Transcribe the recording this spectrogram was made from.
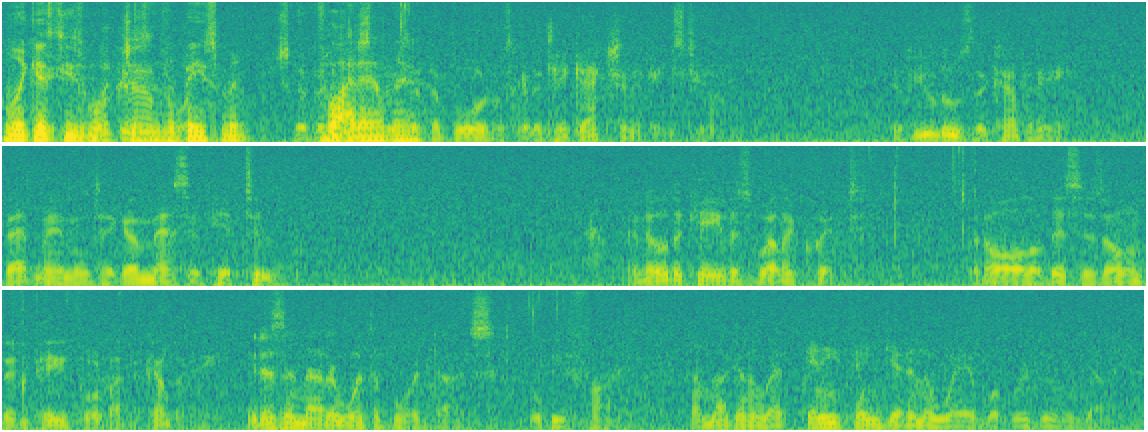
Well, I guess he's Hey, what, just in the basement, just There've fly down there. that the board was going to take action against you. If you lose the company, Batman will take a massive hit too. I know the cave is well equipped, but all of this is owned and paid for by the company. It doesn't matter what the board does. We'll be fine. I'm not gonna let anything get in the way of what we're doing down here.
